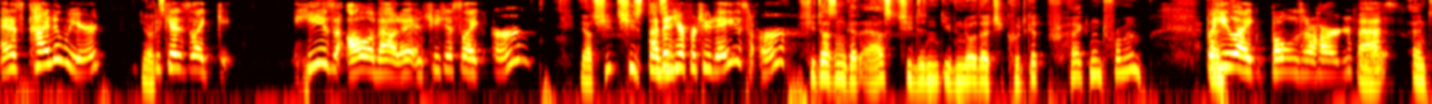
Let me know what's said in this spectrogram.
and it's kind of weird Yeah, because like he's all about it, and she's just like, er, yeah, she she's I've been here for two days, er, She doesn't get asked. She didn't even know that she could get pregnant from him. but And- he like bones are hard and Yeah, fast. and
